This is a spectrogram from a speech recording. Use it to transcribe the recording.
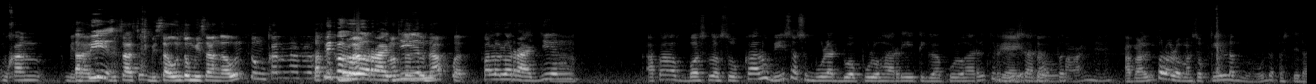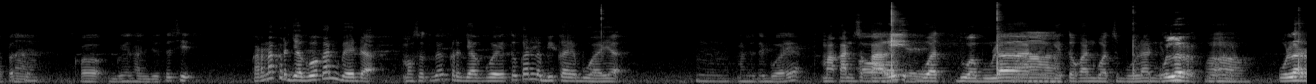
bukan bisa Tapi- bisa bisa untung bisa nggak untung kan Tapi kalau lo rajin, dapet kalau lo rajin Hmm. apa bos lo suka lo bisa sebulan 20 hari 30 hari itu Ya bisa itu, dapet makanya. apalagi kalau lo masuk film udah pasti dapetnya nah kalau gue selanjutnya sih karena kerja gue kan beda maksud gue kerja gue itu kan lebih kayak buaya Hmm. maksudnya buaya makan Oh, sekali oke. buat dua bulan Ah. gitu kan buat sebulan gitu. Uler. Heeh. Uler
